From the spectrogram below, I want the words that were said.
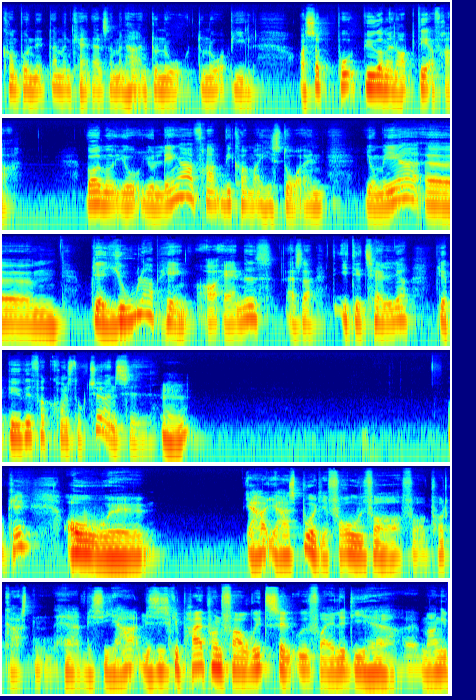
komponenter, man kan. Altså man har en donor, donorbil, og så bygger man op derfra. Hvorimod jo, jo længere frem vi kommer i historien, jo mere øh, bliver juleophæng og andet, altså i detaljer, bliver bygget fra konstruktørens side. Mm. Okay, og øh, jeg, har, jeg har spurgt jer forud for, for podcasten her, hvis I, har, hvis I skal pege på en favorit selv ud fra alle de her øh, mange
